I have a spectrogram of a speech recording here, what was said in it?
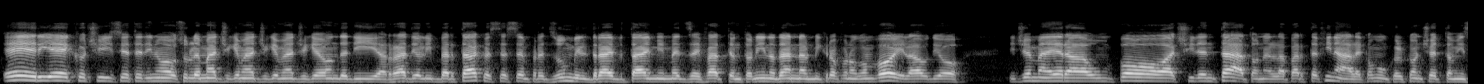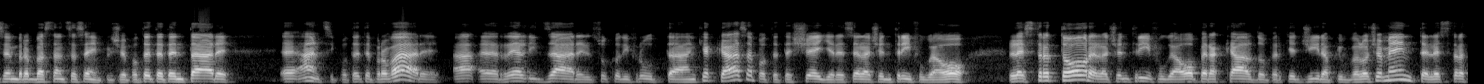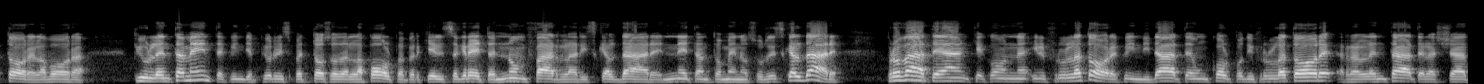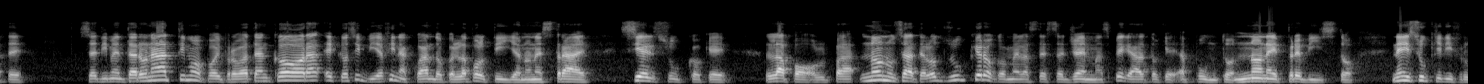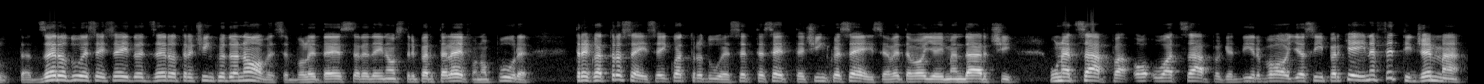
E rieccoci, siete di nuovo sulle magiche, magiche, magiche onde di Radio Libertà. Questo è sempre Zoom, il drive time in mezzo ai fatti. Antonino Danna al microfono con voi. L'audio di Gemma era un po' accidentato nella parte finale. Comunque il concetto mi sembra abbastanza semplice. Potete tentare, eh, anzi, potete provare a eh, realizzare il succo di frutta anche a casa. Potete scegliere se la centrifuga o L'estrattore, la centrifuga opera a caldo perché gira più velocemente, l'estrattore lavora più lentamente, quindi è più rispettoso della polpa perché il segreto è non farla riscaldare né tantomeno surriscaldare. Provate anche con il frullatore, quindi date un colpo di frullatore, rallentate, lasciate sedimentare un attimo, poi provate ancora e così via fino a quando quella poltiglia non estrae sia il succo che la polpa. Non usate lo zucchero, come la stessa Gemma ha spiegato, che appunto non è previsto nei succhi di frutta. 0266203529 se volete essere dei nostri per telefono, oppure 346 642 7756 se avete voglia di mandarci una zappa o WhatsApp che dir voglia, sì, perché in effetti Gemma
